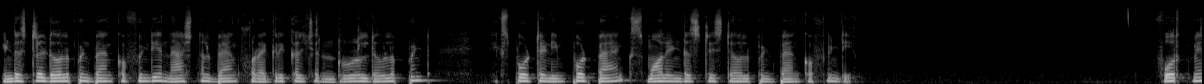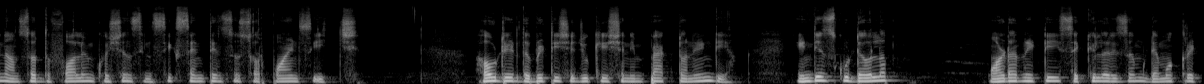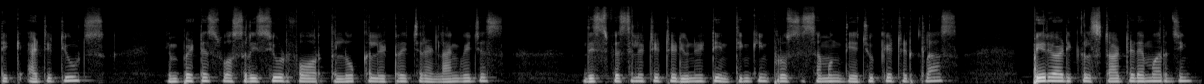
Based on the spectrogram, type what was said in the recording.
industrial development bank of india national bank for agriculture and rural development export and import bank small industries development bank of india. Fourth main answer the following questions in six sentences or points each. How did the british education impact on india? Indians could develop modernity secularism democratic attitudes. Impetus was received for the local literature and languages. This facilitated unity in thinking process among the educated class. Periodicals started emerging.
